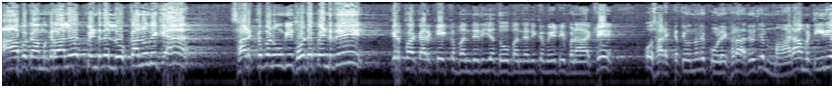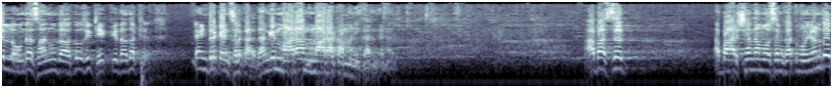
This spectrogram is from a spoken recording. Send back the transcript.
ਆਪ ਕੰਮ ਕਰਾ ਲਿਓ, ਪਿੰਡ ਦੇ ਲੋਕਾਂ ਨੂੰ ਵੀ ਕਿਹਾ। ਸੜਕ ਬਣੂਗੀ ਤੁਹਾਡੇ ਪਿੰਡ ਦੀ। ਕਿਰਪਾ ਕਰਕੇ ਇੱਕ ਬੰਦੇ ਦੀ ਜਾਂ ਦੋ ਬੰਦਿਆਂ ਦੀ ਕਮੇਟੀ ਬਣਾ ਕੇ ਉਹ ਸੜਕ ਤੇ ਉਹਨਾਂ ਦੇ ਕੋਲੇ ਖੜਾ ਦਿਓ। ਜੇ ਮਾੜਾ ਮਟੀਰੀਅਲ ਲਾਉਂਦਾ ਸਾਨੂੰ ਦੱਸ ਦਿਓ, ਅਸੀਂ ਠੇਕੇਦਾਰ ਦਾ ਟੈਂਡਰ ਕੈਨਸਲ ਕਰ ਦਾਂਗੇ। ਮਾੜਾ ਮਾੜਾ ਕੰਮ ਨਹੀਂ ਕਰਨ ਦੇਣਾ। ਆ ਬਸ ਆ ਬਾਰਿਸ਼ਾਂ ਦਾ ਮੌਸਮ ਖਤਮ ਹੋ ਜਾਣ ਤੋਂ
